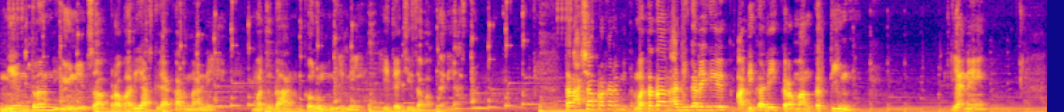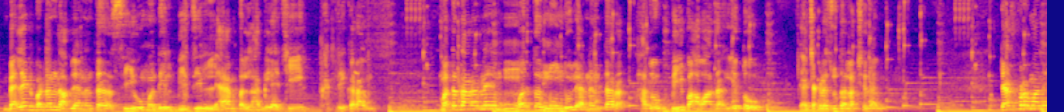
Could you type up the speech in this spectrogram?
नियंत्रण युनिटचा प्रभारी असल्या कारणाने मतदान करून घेणे ही त्याची जबाबदारी असते. तर अशा प्रकारे मतदान अधिकारी अधिकारी क्रमांक तीन याने बॅलेट बटन दाबल्यानंतर सीयू मधील बिझी लॅम्प लागल्याची खात्री करावी. मतदाराने मत नोंदवल्यानंतर हा जो बीप आवाज येतो त्याच्याकडे सुद्धा लक्ष द्यावे. त्याचप्रमाणे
